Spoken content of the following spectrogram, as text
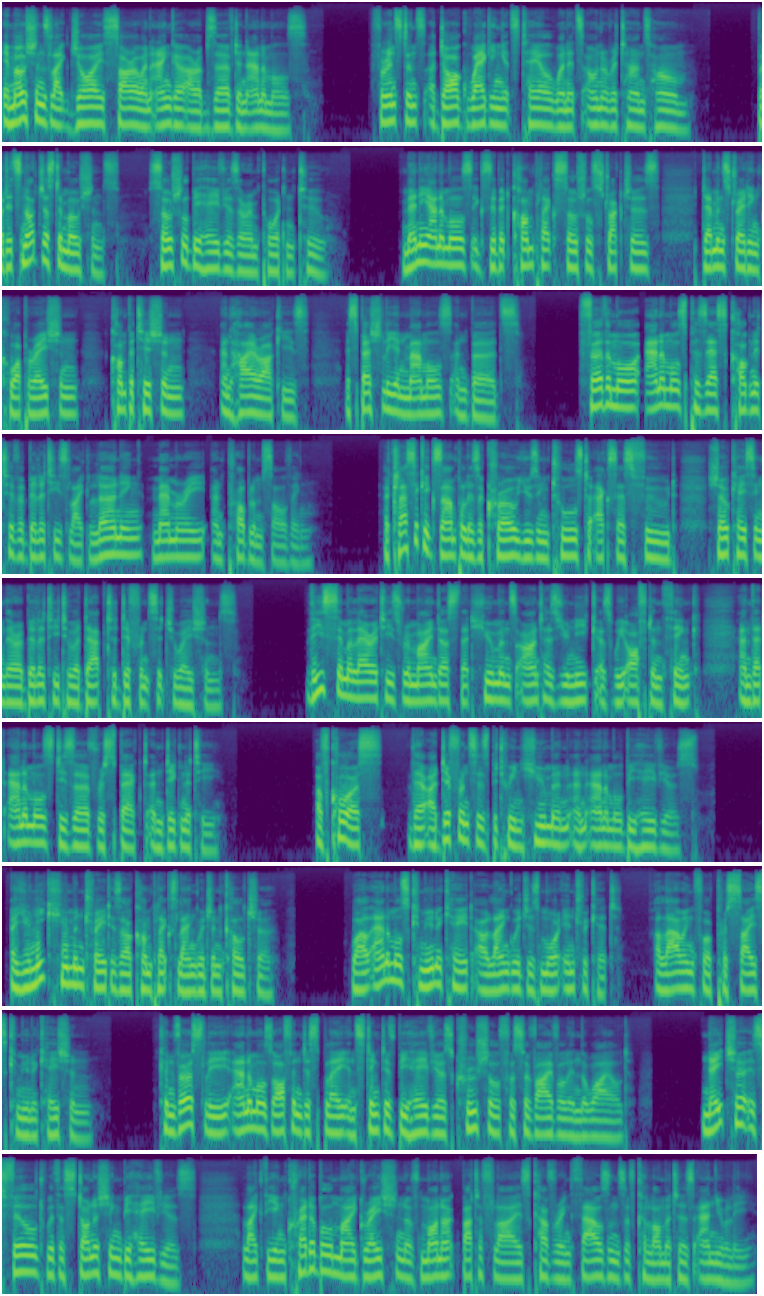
Emotions like joy, sorrow, and anger are observed in animals. For instance, a dog wagging its tail when its owner returns home. But it's not just emotions, social behaviors are important too. Many animals exhibit complex social structures, demonstrating cooperation, competition, and hierarchies especially in mammals and birds. Furthermore, animals possess cognitive abilities like learning, memory, and problem solving. A classic example is a crow using tools to access food, showcasing their ability to adapt to different situations. These similarities remind us that humans aren't as unique as we often think, and that animals deserve respect and dignity. Of course, there are differences between human and animal behaviors. A unique human trait is our complex language and culture. While animals communicate, our language is more intricate, allowing for precise communication. Conversely, animals often display instinctive behaviors crucial for survival in the wild. Nature is filled with astonishing behaviors, like the incredible migration of monarch butterflies covering thousands of kilometers annually.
